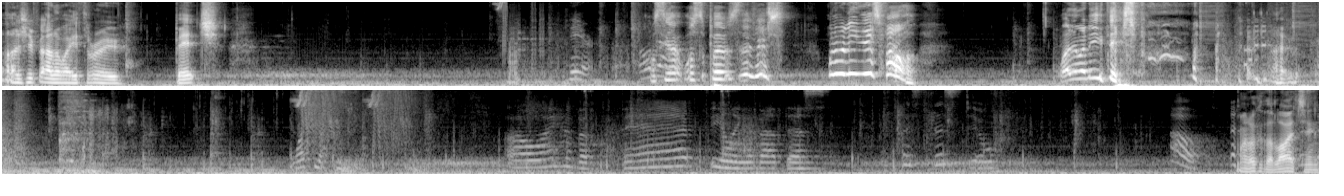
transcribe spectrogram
Oh, she found a way through, bitch. There. What's the what's the purpose of this? What do I need this for? Why do I need this for? I don't know. Oh, I have a bad feeling about this. What does this do? Oh. Oh, look at the lighting.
